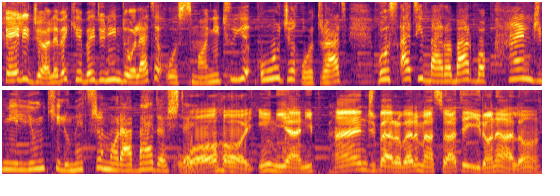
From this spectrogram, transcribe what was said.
خیلی جالبه که بدونین دولت عثمانی توی اوج قدرت وسعتی برابر با 5 میلیون کیلومتر مربع داشته. وای این یعنی پنج برابر مساحت ایران الان.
